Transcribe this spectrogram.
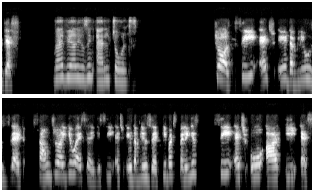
yes why we are using L chores chores C H A W Z sound जो आएगी वो ऐसे आएगी C H A W Z की but spelling is C H O R E S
